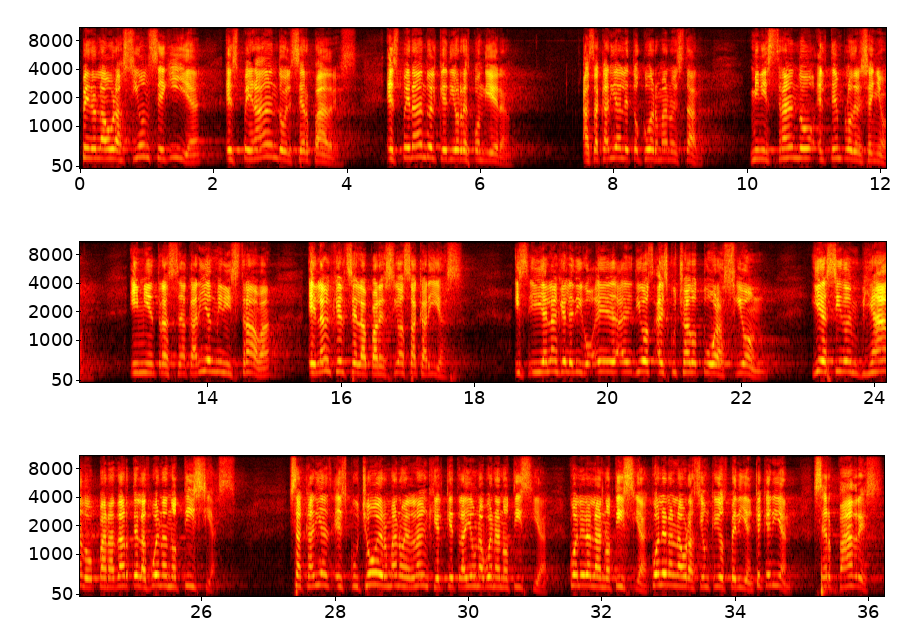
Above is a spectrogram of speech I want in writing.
Pero la oración seguía esperando el ser padres, esperando el que Dios respondiera. A Zacarías le tocó, hermano, estar ministrando el templo del Señor. Y mientras Zacarías ministraba, el ángel se le apareció a Zacarías. Y, el ángel le dijo, eh, eh, Dios ha escuchado tu oración y he sido enviado para darte las buenas noticias. Zacarías escuchó, hermano, el ángel que traía una buena noticia. ¿Cuál era la noticia? ¿Cuál era la oración que ellos pedían? ¿Qué querían? Ser padres.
